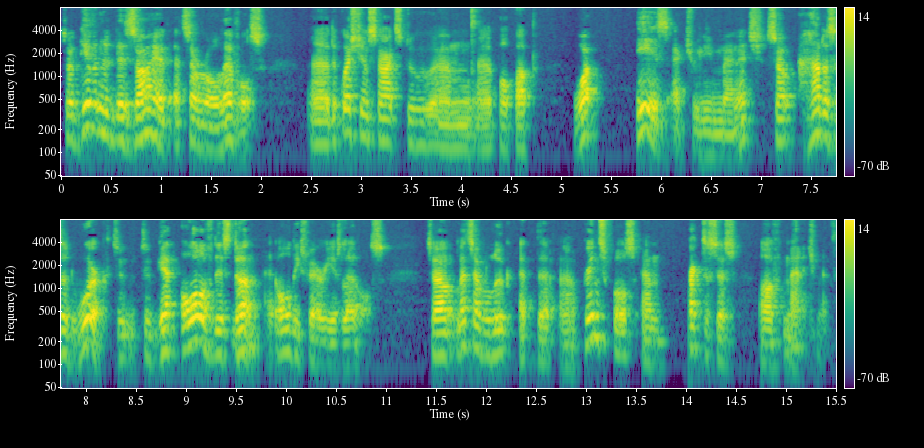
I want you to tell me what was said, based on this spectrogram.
So given the desired at several levels, uh, the question starts to um, uh, pop up, what is actually managed? So how does it work to, to get all of this done at all these various levels? So let's have a look at the uh, principles and practices of management.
